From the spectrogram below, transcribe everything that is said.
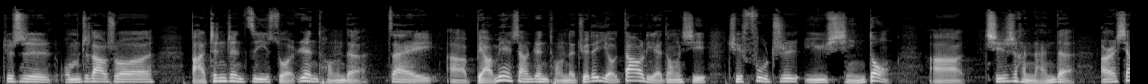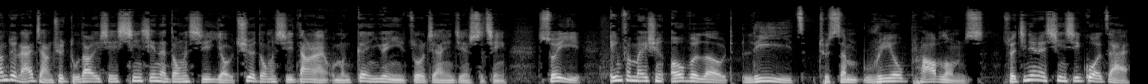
就是我们知道说，把真正自己所认同的，在啊、表面上认同的，觉得有道理的东西，去付之于行动啊、其实是很难的。而相对来讲，去读到一些新鲜的东西、有趣的东西，当然我们更愿意做这样一件事情。所以，information overload leads to some real problems。所以今天的信息过载，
